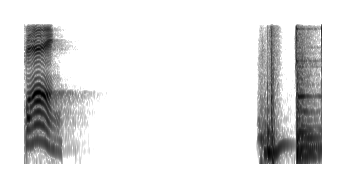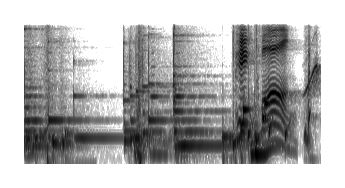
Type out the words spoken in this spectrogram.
pong. Ping pong.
